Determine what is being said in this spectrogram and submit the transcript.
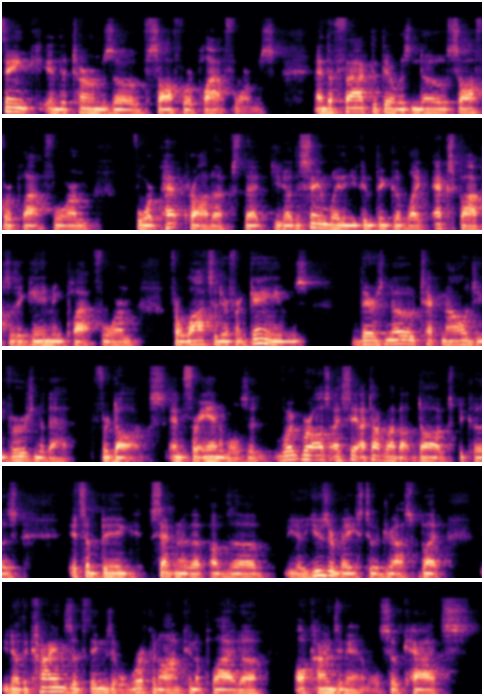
think in the terms of software platforms. And the fact that there was no software platform for pet products that you know the same way that you can think of like xbox as a gaming platform for lots of different games there's no technology version of that for dogs and for animals and we're also i say i talk a lot about dogs because it's a big segment of the, of the you know user base to address but you know the kinds of things that we're working on can apply to all kinds of animals. So cats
